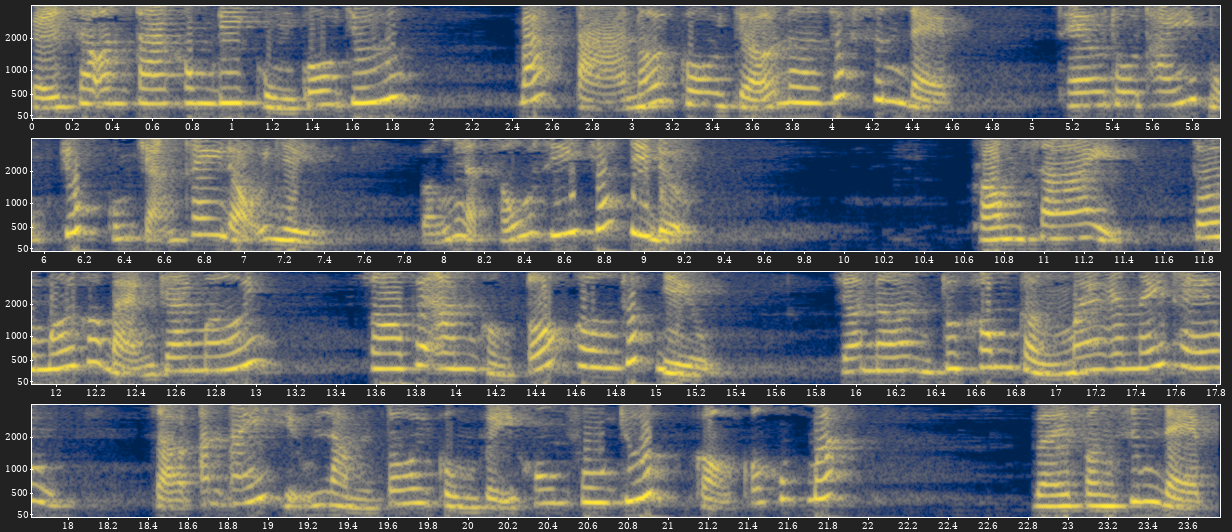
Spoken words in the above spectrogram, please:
vậy sao anh ta không đi cùng cô chứ? Bác tạ nói cô trở nên rất xinh đẹp, theo tôi thấy một chút cũng chẳng thay đổi gì vẫn là xấu xí chết đi được. Không sai, tôi mới có bạn trai mới, so với anh còn tốt hơn rất nhiều. Cho nên tôi không cần mang anh ấy theo, sợ anh ấy hiểu lầm tôi cùng vị hôn phu trước còn có khúc mắc. Về phần xinh đẹp,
